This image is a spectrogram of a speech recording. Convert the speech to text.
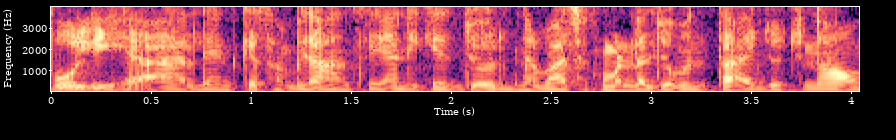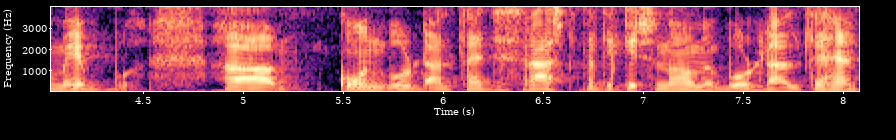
वो ली है आयरलैंड के संविधान से यानी कि जो निर्वाचक मंडल जो बनता है जो चुनाव में आ, कौन वोट डालता है जिस राष्ट्रपति के चुनाव में वोट डालते हैं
